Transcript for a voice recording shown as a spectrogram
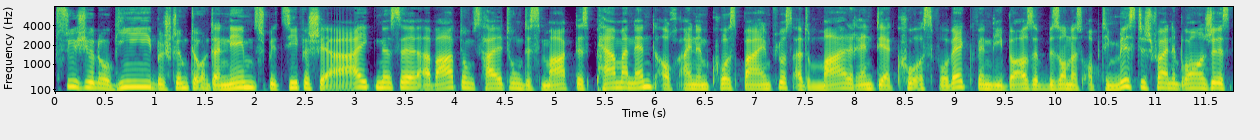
Psychologie, bestimmte unternehmensspezifische Ereignisse, Erwartungshaltung des Marktes permanent auch einen Kurs beeinflusst. Also mal rennt der Kurs vorweg, wenn die Börse besonders optimistisch für eine Branche ist,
